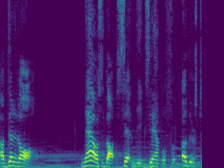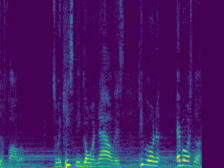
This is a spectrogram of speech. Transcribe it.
I've done it all. Now it's about setting the example for others to follow. So what keeps me going now is people want to, everyone wants to know,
